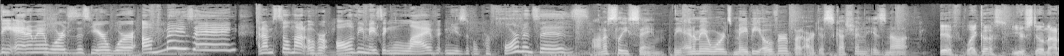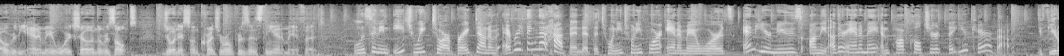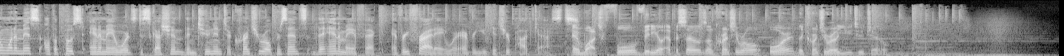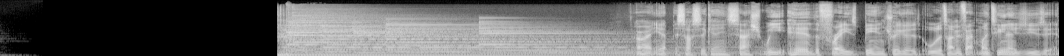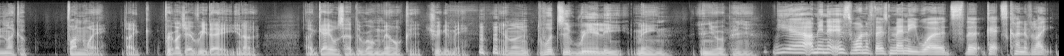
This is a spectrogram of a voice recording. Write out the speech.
The Anime Awards this year were amazing! And I'm still not over all of the amazing live musical performances. Honestly, same. The Anime Awards may be over, but our discussion is not. If, like us, you're still not over the Anime Award show and the results, join us on Crunchyroll Presents The Anime Effect. Listening each week to our breakdown of everything that happened at the 2024 Anime Awards and hear news on the other anime and pop culture that you care about. If you don't want to miss all the post Anime Awards discussion, then tune in to Crunchyroll Presents The Anime Effect every Friday, wherever you get your podcasts. And watch full video episodes on Crunchyroll or the Crunchyroll YouTube channel. All right, yep, it's us again. Sash, we hear the phrase being triggered all the time. In fact, my teenagers use it in like a fun way, like pretty much every day, you know. Like Gail's had the wrong milk, it triggered me. you know, what does it really mean, in your opinion? Yeah, I mean, it is one of those many words that gets kind of like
